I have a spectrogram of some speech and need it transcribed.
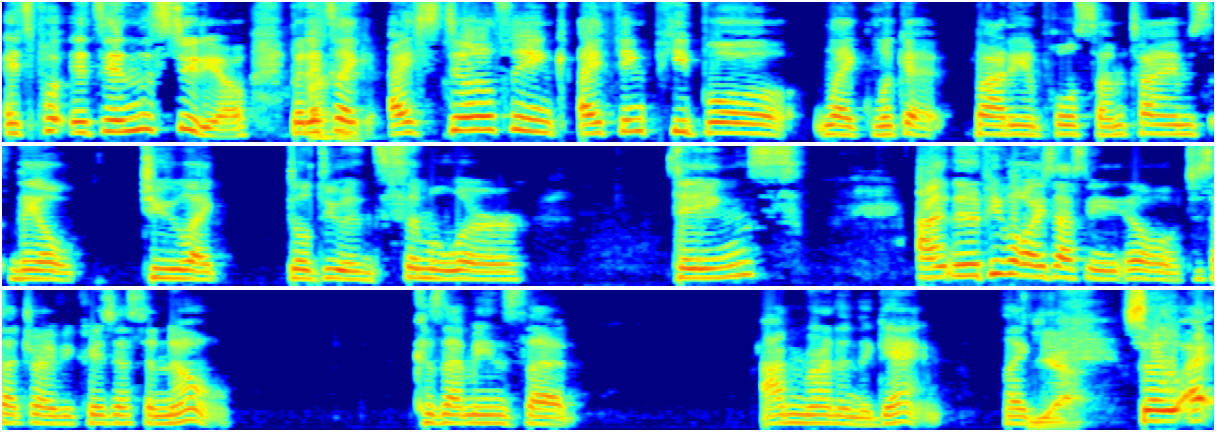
it's put it's in the studio, but it's Okay. like I still think I think people like look at Body and Pole's sometimes they'll do like they'll do in similar things. And people always ask me, "Oh, does that drive you crazy?" I said, "No." Cuz that means that I'm running the game. Like yeah. so I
